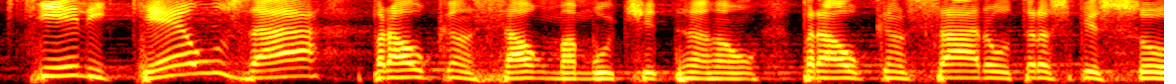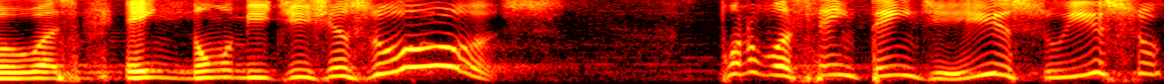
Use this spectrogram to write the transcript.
que Ele quer usar para alcançar uma multidão, para alcançar outras pessoas, em nome de Jesus. Quando você entende isso, isso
